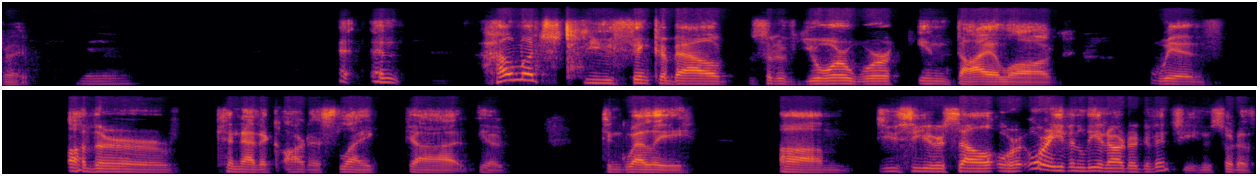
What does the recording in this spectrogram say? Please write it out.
Right. Yeah. And how much do you think about sort of your work in dialogue with other kinetic artists like uh, you know Tinguely? Um, do you see yourself, or or even Leonardo da Vinci, who sort of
